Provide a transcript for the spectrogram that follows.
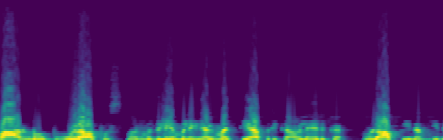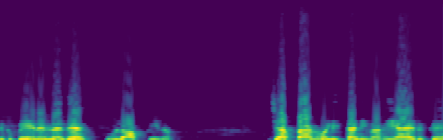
பார்னோ பூலா புஷ்மன் முதலிய மொழிகள் மத்திய ஆப்பிரிக்காவில் இருக்கு. உலாப் இனம். இதுக்கு பேர் என்னது? உலாப் இனம். ஜப்பான் மொழி தனி வகையா இருக்கு.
